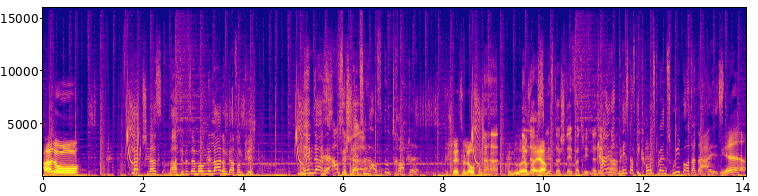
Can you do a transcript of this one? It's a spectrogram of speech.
Hallo? Klatschnass, warte bis er morgen eine Ladung davon kriegt. Nimm das, Hör auf, so schnell zu Fischer. laufen, du Trottel. So schnell zu laufen. Komm du doch erst mal her. Mr. stellvertretender Keiner Dekan. pisst auf die Kunst, wenn Sweetwater da ist. Yeah.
